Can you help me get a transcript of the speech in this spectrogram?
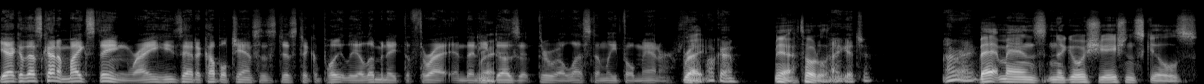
Yeah, because that's kind of Mike's thing, right? He's had a couple chances just to completely eliminate the threat, and then he Right. does it through a less than lethal manner. So, Right. Okay. Yeah, totally. I get you. All right. Batman's negotiation skills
